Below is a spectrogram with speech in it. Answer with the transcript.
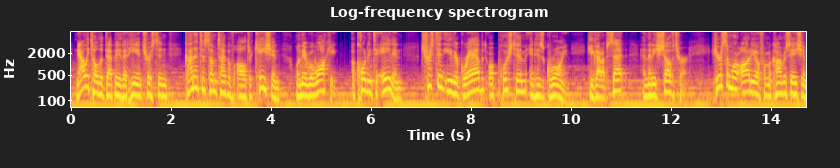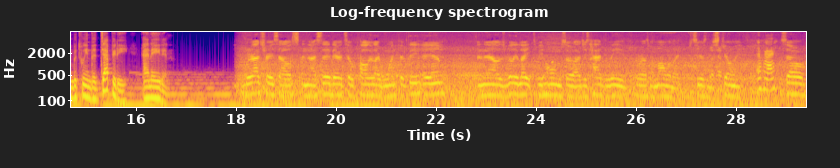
Now he told the deputy that he and Tristyn got into some type of altercation when they were walking. According to Aiden, Tristyn either grabbed or pushed him in his groin. He got upset and then he shoved her. Here's some more audio from a conversation between the deputy and Aiden. We were at Trey's house, and then I stayed there till probably like 1:50 a.m. And then I was really late to be home, so I just had to leave, or else my mom would like seriously just kill me. Okay. So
